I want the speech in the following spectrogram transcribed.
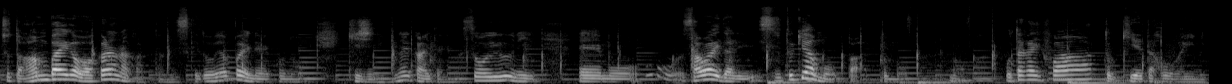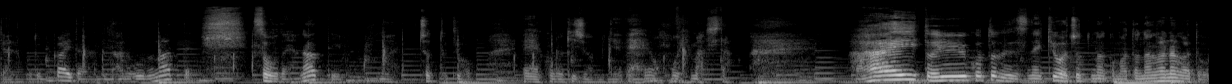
ちょっと塩梅が分からなかったんですけどやっぱりねこの記事にもね書いてあります。そういうふうに、えー、もう騒いだりする時はもうバッともうもうお互いファーッと消えた方がいいみたいなことが書いてあるんでなるほどなって。そうだよなっていう。のをねちょっと今日、えー、この記事を見て、えー、思いました。はいということでですね今日はちょっとなんかまた長々と。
